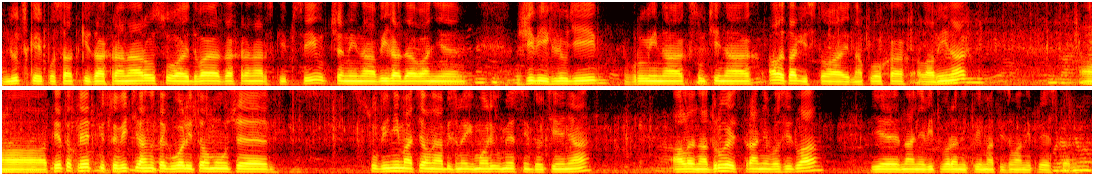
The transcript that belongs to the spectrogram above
ľudskej posádky záchranárov sú aj dvaja záchranárskí psi určení na vyhľadávanie živých ľudí v ruinách, sutinách, ale takisto aj na plochách a lavínach. A tieto klietky sú vytiahnuté kvôli tomu, že sú vynímateľné, aby sme ich mohli umiestniť do tieňa, ale na druhej strane vozidla je na ne vytvorený klimatizovaný priestor.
